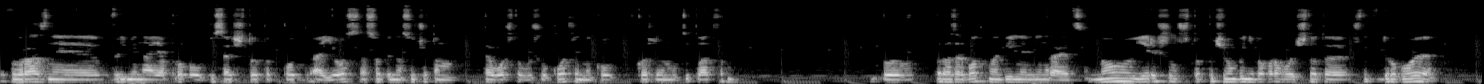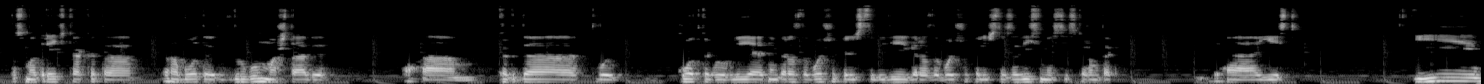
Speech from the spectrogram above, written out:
В разные времена я пробовал писать что-то под iOS, особенно с учетом того, что вышел Kotlin и Kotlin мультиплатформ. Разработка мобильная мне нравится. Но я решил, что почему бы не попробовать что-то что другое, посмотреть, как это работает в другом масштабе, когда твой код как бы влияет на гораздо большее количество людей, гораздо большее количество зависимостей, скажем так, а, есть. И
